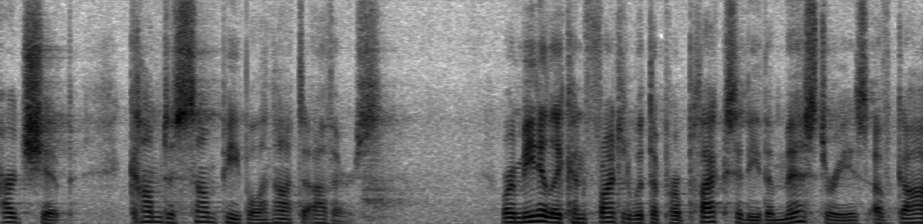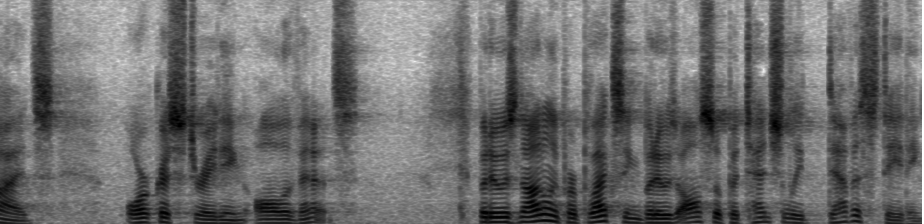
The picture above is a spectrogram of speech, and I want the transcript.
hardship come to some people and not to others? We're immediately confronted with the perplexity, the mysteries of God's orchestrating all events. But it was not only perplexing, but it was also potentially devastating.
